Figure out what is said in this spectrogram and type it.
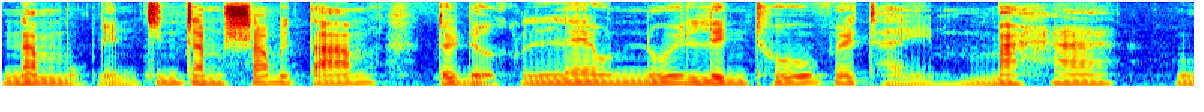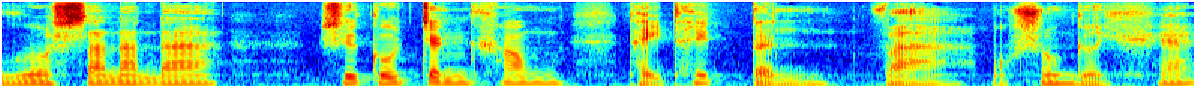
Năm 1968, tôi được leo núi Linh Thú với thầy Maha Gosananda, sư cô chân không, thầy Thế Tịnh và một số người khác.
